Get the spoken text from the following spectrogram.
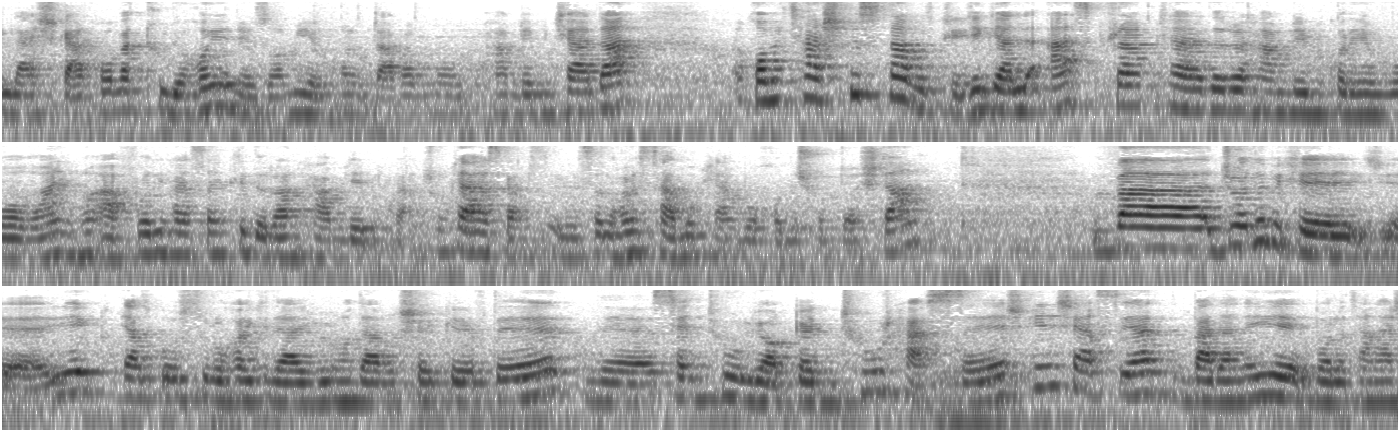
لشکرها و توده های نظامی اونها در حمله می‌کردن قابل تشخیص نبود که یه گله اسب رب کرده رو حمله می‌کنه. واقعا اینها افرادی هستن که دارن حمله می‌کنن. چون که اسب های سبک هم با خودشون داشتن. و جالبه که یک از اسطوره هایی که در یونان در شکل گرفته سنتور یا گنتور هستش. این شخصیت بدنه بالاتنش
